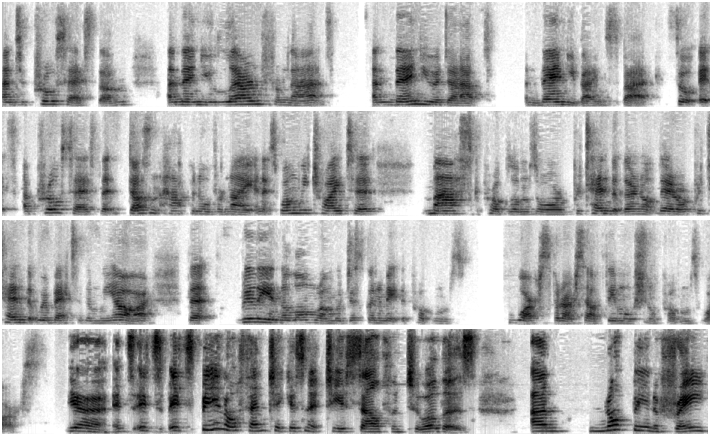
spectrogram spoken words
and to process them, and then you learn from that, and then you adapt, and then you bounce back. So it's a process that doesn't happen overnight, and it's when we try to mask problems or pretend that they're not there or pretend that we're better than we are that really in the long run we're just going to make the problems worse for ourselves the emotional problems worse. Yeah it's it's it's being authentic isn't it to yourself and to others? And not being afraid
